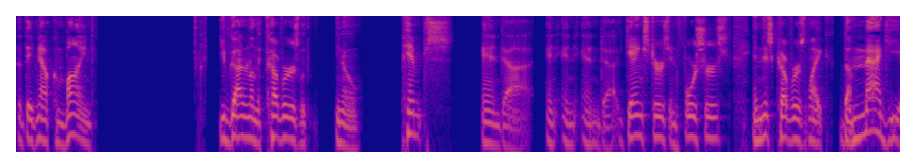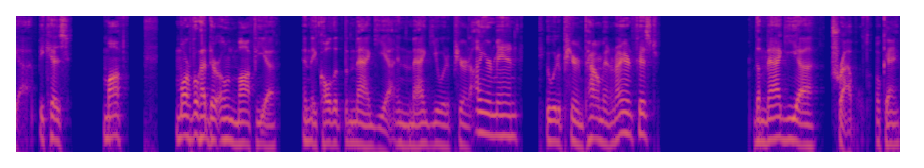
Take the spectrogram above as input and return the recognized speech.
that they've now combined. You've got it on the covers with you know pimps and uh, and and and uh, gangsters, enforcers, and this covers like the Maggia because Maf- Marvel had their own mafia and they called it the Maggia, and the Maggia would appear in Iron Man, it would appear in Power Man and Iron Fist. The Maggia traveled. Okay,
